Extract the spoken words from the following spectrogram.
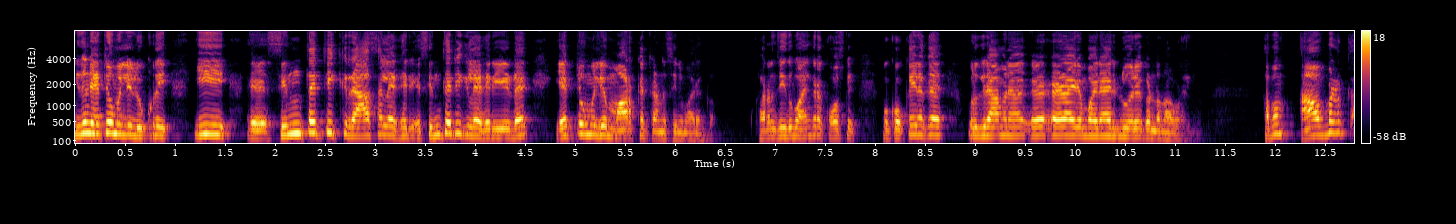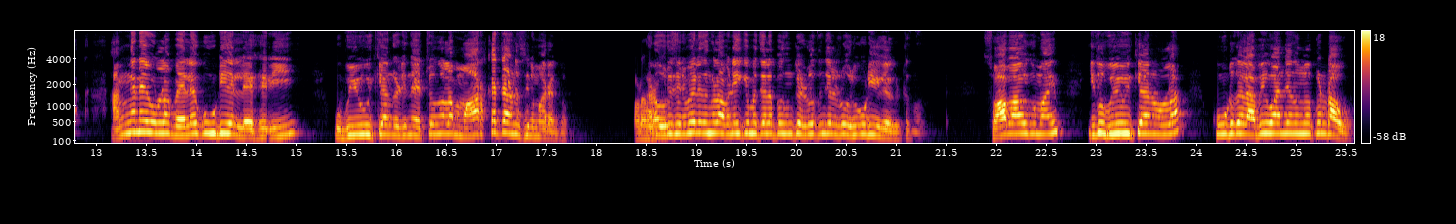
ഇതിന്റെ ഏറ്റവും വലിയ ലുക്രി ഈ സിന്തറ്റിക് രാസലഹരി സിന്തറ്റിക് ലഹരിയുടെ ഏറ്റവും വലിയ മാർക്കറ്റാണ് സിനിമാ രംഗം. കാരണം ഇത് ഭയങ്കര കോസ്റ്റ്ലി ഇപ്പോൾ കൊക്കൈനൊക്കെ ഒരു ഗ്രാമിന് ഏഴായിരം പതിനായിരം രൂപയൊക്കെ ഉണ്ടെന്നാണ് പറയുന്നത്. അപ്പം അവർക്ക് അങ്ങനെയുള്ള വില കൂടിയ ലഹരി ഉപയോഗിക്കാൻ കഴിയുന്ന ഏറ്റവും നല്ല മാർക്കറ്റാണ് സിനിമാ രംഗം. കാരണം ഒരു സിനിമയിൽ നിങ്ങൾ അഭിനയിക്കുമ്പോൾ ചിലപ്പോൾ നിങ്ങൾക്ക് എഴുപത്തഞ്ച് ലക്ഷം ഒരു കോടിയൊക്കെ കിട്ടുന്നത്. സ്വാഭാവികമായും ഇത് ഉപയോഗിക്കാനുള്ള കൂടുതൽ അഭിവാഞ്ഛ നിങ്ങൾക്കുണ്ടാവും.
